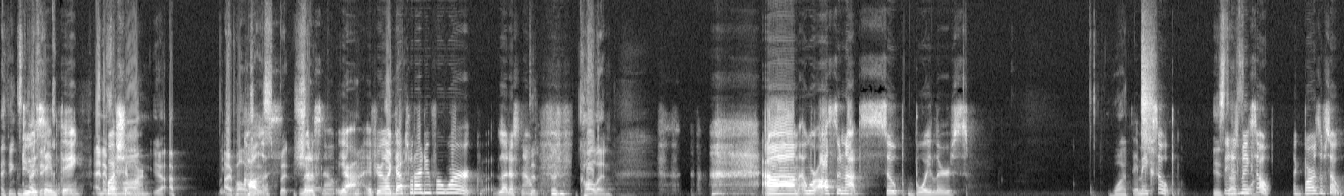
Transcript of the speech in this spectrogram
I think Do the think. same thing. And if Question I'm wrong, mark. yeah, I, I apologize. Call us. But Let us know. Yeah. If you're like, that's what I do for work, let us know. Th- th- call in. Um, and we're also not soap boilers. What They make soap. Is They just make soap, like bars of soap.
